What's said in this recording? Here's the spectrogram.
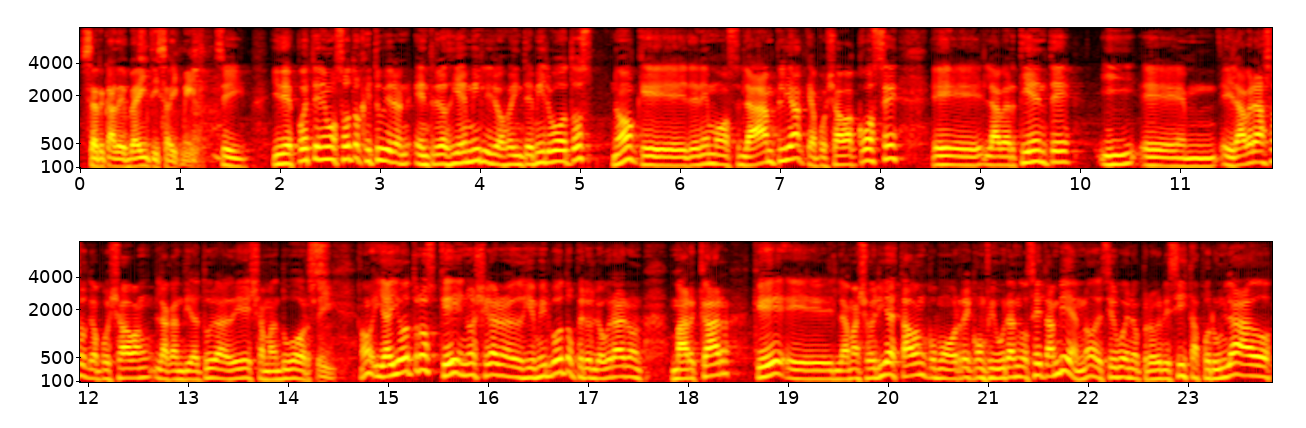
cerca de 26.000. Sí, y después tenemos otros que tuvieron entre los 10.000 y los 20.000 votos, ¿no? que tenemos la amplia, que apoyaba a COSE, eh, la vertiente, y eh, el abrazo que apoyaban la candidatura de Yamandu Orsi. Y hay otros que no llegaron a los 10.000 votos, pero lograron marcar que eh, la mayoría estaban como reconfigurándose también, ¿no? Decir, bueno, progresistas por un lado,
